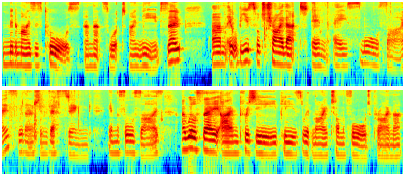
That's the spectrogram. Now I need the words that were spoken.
minimises pores, and that's what I need. So um, it will be useful to try that in a small size without investing in the full size. I will say I'm pretty pleased with my Tom Ford primer.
